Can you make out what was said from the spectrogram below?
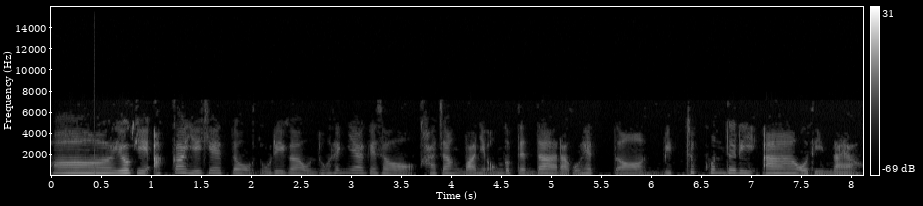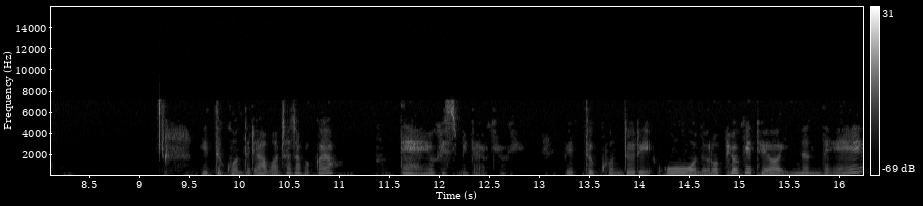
아, 여기 아까 얘기했던 우리가 운동 생리학에서 가장 많이 언급된다라고 했던 미토콘드리아 어디 있나요? 미토콘드리아 한번 찾아볼까요? 네, 여기 있습니다. 여기, 여기. 미토콘드리 온으로 표기되어 있는데,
